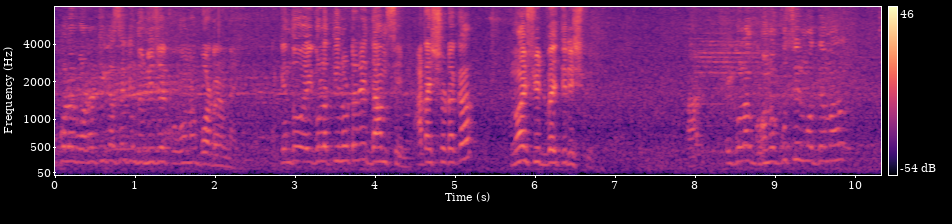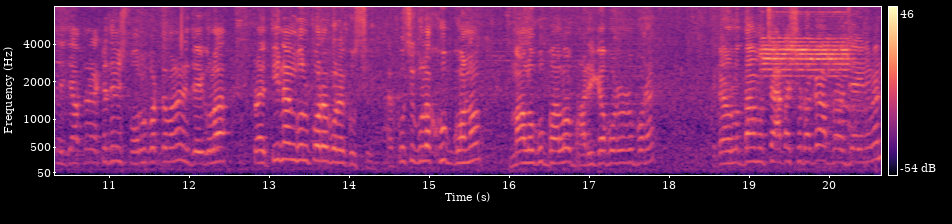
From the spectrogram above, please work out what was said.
উপরে বর্ডার ঠিক আছে, কিন্তু নিচে কোনো বর্ডার নাই। কিন্তু এইগুলো তিনোটারই দাম সেম আঠাশশো টাকা, নয় ফিট বাই তিরিশ ফিট আর এগুলো ঘনকুচির মধ্যে মাল, এই যে আপনারা একটা জিনিস ফলো করতে পারেন, যে এগুলা প্রায় তিন আঙ্গুল পরে পরে কুচি আর কুচিগুলো খুব ঘন, মালও খুব ভালো, ভারী কাপড়ের উপরে। এটা হলো দাম হচ্ছে আঠাশশো টাকা, আপনারা যেই নেবেন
